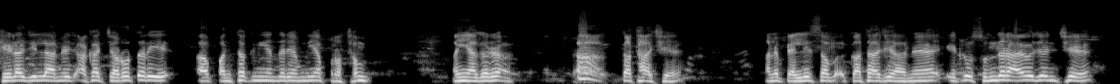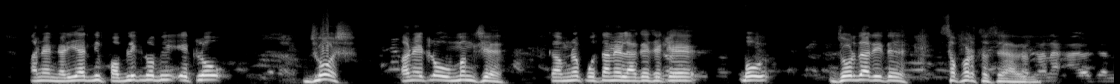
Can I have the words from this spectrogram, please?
ખેડા જિલ્લા અને આખા ચરોતર આ પંથકની અંદર એમની આ પ્રથમ અહીં આગળ કથા છે. અને પહેલી કથા છે અને એટલું સુંદર આયોજન છે અને નડિયાદની પબ્લિકનો બી એટલો જોશ અને એટલો ઉમંગ છે કે અમને પોતાને લાગે છે કે બહુ જોરદાર રીતે સફળ થશે આયોજન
